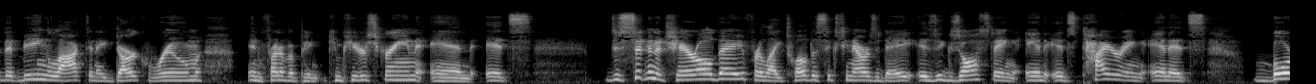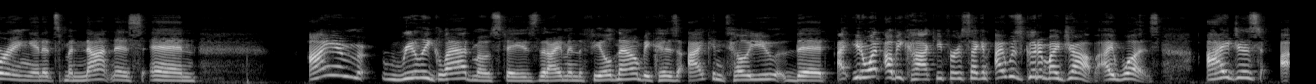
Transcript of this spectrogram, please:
that being locked in a dark room in front of a computer screen and it's just sitting in a chair all day for like 12 to 16 hours a day is exhausting and it's tiring and it's boring and it's monotonous and I am really glad most days that I'm in the field now because I can tell you that, I, you know what, I'll be cocky for a second. I was good at my job. I was. I just, I,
